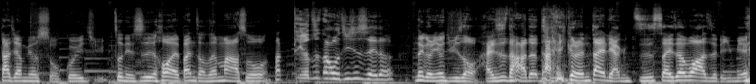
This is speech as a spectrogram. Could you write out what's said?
大家没有守规矩。重点是后来班长在骂说：“那第二只打火机是谁的？”那个人又举手，还是他的，他一个人带两只塞在袜子里面，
